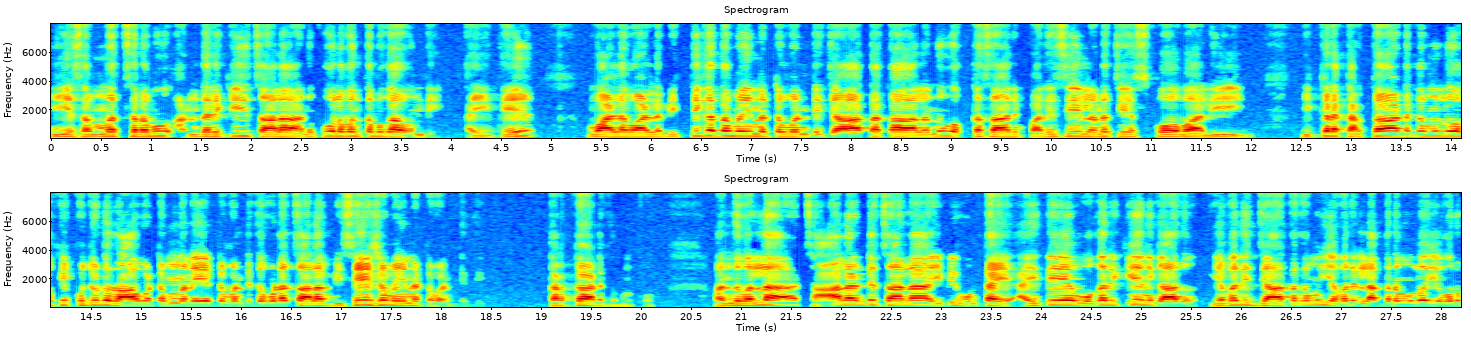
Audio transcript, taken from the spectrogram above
ఈ సంవత్సరము అందరికీ చాలా అనుకూలవంతముగా ఉంది. అయితే వాళ్ళ వాళ్ళ వ్యక్తిగతమైనటువంటి జాతకాలను ఒక్కసారి పరిశీలన చేసుకోవాలి. ఇక్కడ కర్కాటకంలోకి కుజుడు రావటం అనేటువంటిది కూడా చాలా విశేషమైనటువంటిది. కర్కాటకముకు. అందువల్ల చాలా అంటే చాలా ఇవి ఉంటాయి. అయితే ఒకరికి అని కాదు ఎవరి జాతకము ఎవరి లగ్నములో ఎవరు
